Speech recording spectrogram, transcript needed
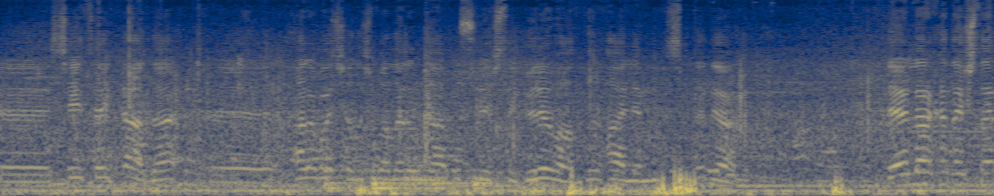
e, STK'da e, arama çalışmalarında bu süreçte görev aldı. Halen bir kısmında devam ediyor. Değerli arkadaşlar,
